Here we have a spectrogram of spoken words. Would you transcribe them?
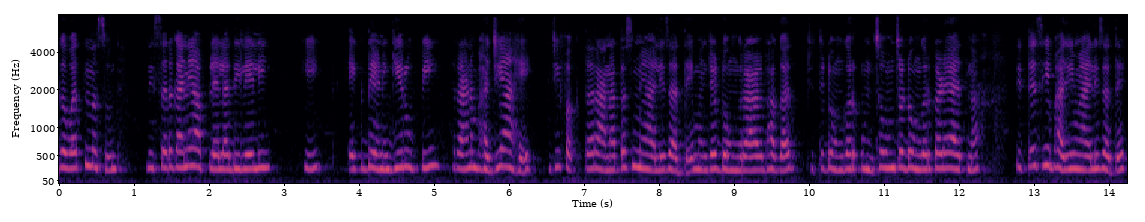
गवत नसून निसर्गाने आपल्याला दिलेली ही एक देणगीरूपी रानभाजी आहे जी फक्त रानातच मिळाली जाते. म्हणजे डोंगराळ भागात जिथे डोंगर उंच उंच डोंगरकडे आहेत ना तिथेच ही भाजी मिळाली जाते.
